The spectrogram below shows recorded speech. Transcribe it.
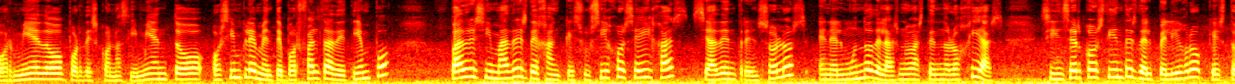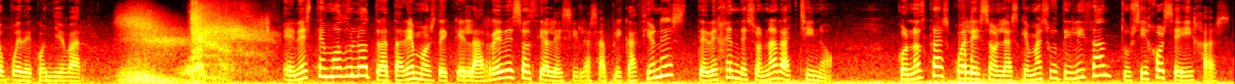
por miedo, por desconocimiento o simplemente por falta de tiempo, padres y madres dejan que sus hijos e hijas se adentren solos en el mundo de las nuevas tecnologías, sin ser conscientes del peligro que esto puede conllevar. En este módulo trataremos de que las redes sociales y las aplicaciones te dejen de sonar a chino, conozcas cuáles son las que más utilizan tus hijos e hijas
